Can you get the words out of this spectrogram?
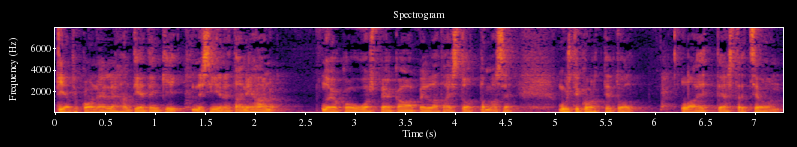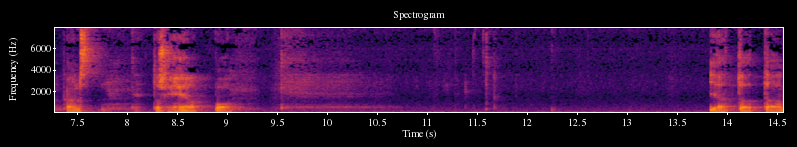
tietokoneellehan tietenkin ne siirretään ihan no joko USB-kaapilla tai sitten ottamaan se muistikortti tuolta laitteesta, että se on myös tosi helppoa. Ja tota,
